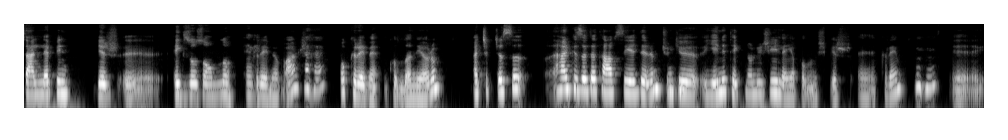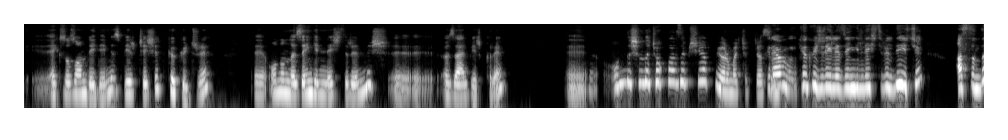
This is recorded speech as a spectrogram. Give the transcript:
Cell Lab'in bir e, egzozomlu Evet. kremi var. Hı hı. O kremi kullanıyorum. Açıkçası herkese de tavsiye ederim. Çünkü yeni teknolojiyle yapılmış bir e, krem. Hı hı. E, egzozom dediğimiz bir çeşit kök hücre. E, onunla zenginleştirilmiş e, özel bir krem. E, onun dışında çok fazla bir şey yapmıyorum açıkçası. Krem kök hücreyle zenginleştirildiği için aslında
